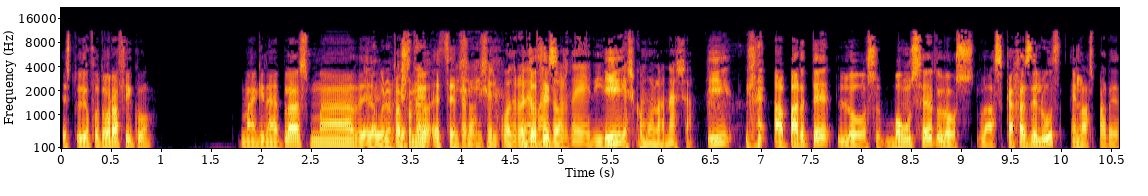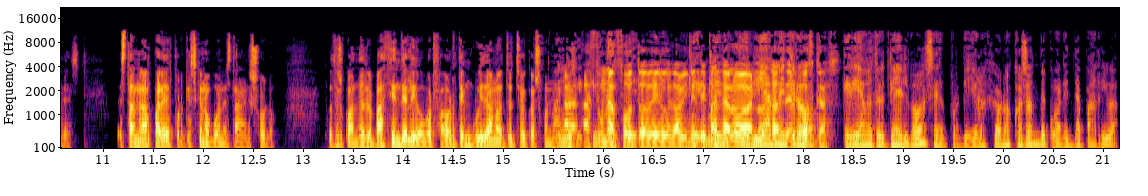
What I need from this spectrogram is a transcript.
estudio fotográfico, máquina de plasma, de ultrasonido, etcétera. Es el cuadro Entonces, de mandos de Didi, y- que es como la NASA. Y aparte, los bouncers, los, las cajas de luz en las paredes. Están en las paredes porque es que no pueden estar en el suelo. Entonces, cuando el paciente le digo, por favor, ten cuidado, no te choques con nada. ¿qué- Haz qué- una qué- foto del gabinete ¿Qué- y mándalo qué a notas del diámetro- podcast. ¿Qué diámetro tiene el bouncer? Porque yo los que conozco son de 40 para arriba.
